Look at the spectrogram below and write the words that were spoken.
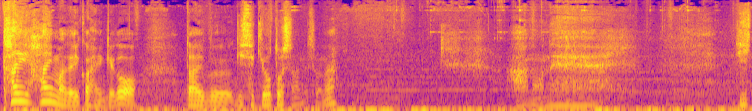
大敗までいかへんけどだいぶ議席落としたんですよね。あのね立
